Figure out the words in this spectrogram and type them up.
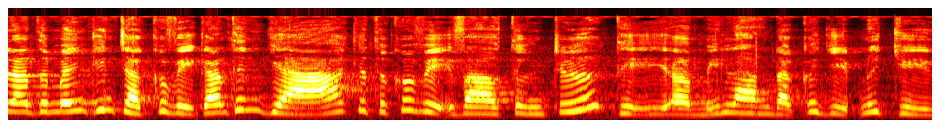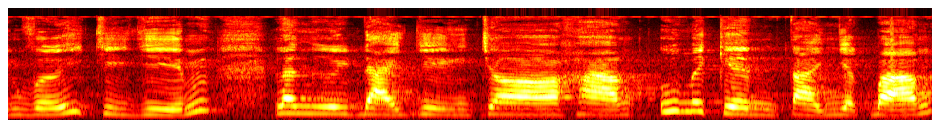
Lan thân mến kính chào quý vị khán thính giả. Kính thưa quý vị, vào tuần trước thì ờ, Mỹ Lan đã có dịp nói chuyện với chị Diễm là người đại diện cho hãng Umekin tại Nhật Bản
